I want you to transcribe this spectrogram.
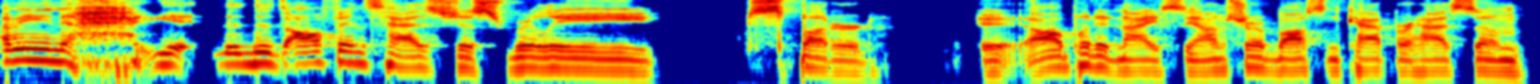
I mean, the, the offense has just really sputtered. I'll put it nicely. I'm sure Boston Capper has some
